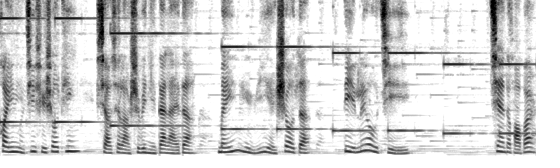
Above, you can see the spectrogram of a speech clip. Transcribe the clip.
欢迎你继续收听小雪老师为你带来的《美女与野兽》的第六集。亲爱的宝贝儿，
